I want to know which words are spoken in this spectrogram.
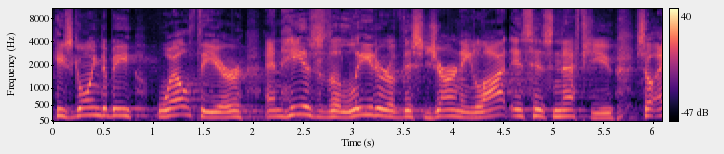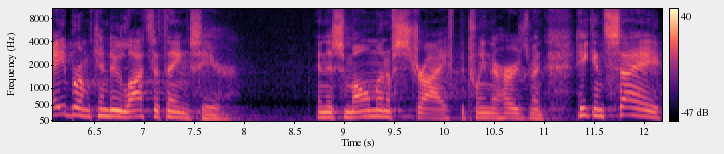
he's going to be wealthier, and he is the leader of this journey. Lot is his nephew. So Abram can do lots of things here in this moment of strife between the herdsmen. He can say,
